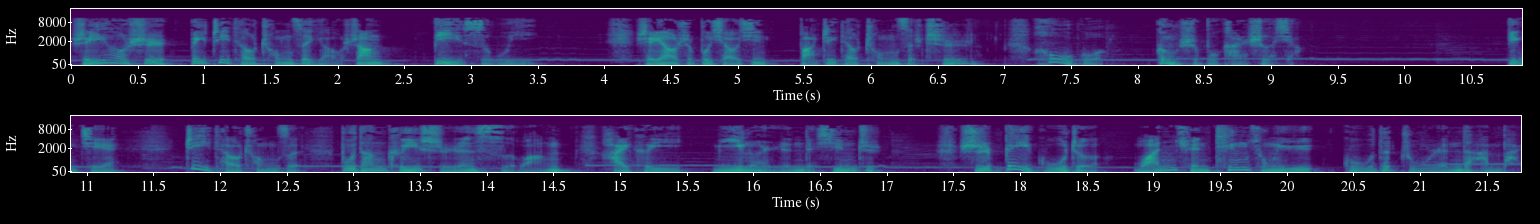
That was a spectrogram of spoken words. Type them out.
谁要是被这条虫子咬伤，必死无疑；谁要是不小心把这条虫子吃了，后果更是不堪设想。并且，这条虫子不单可以使人死亡，还可以迷乱人的心智。使被蛊者完全听从于蛊的主人的安排。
